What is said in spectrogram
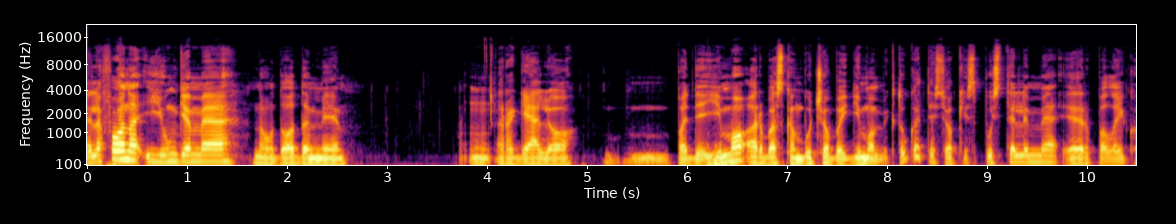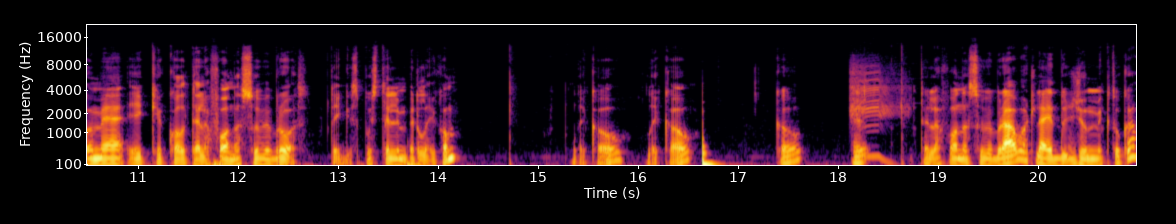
Telefoną įjungiame naudodami mm, ragelio padėjimo arba skambučio baigimo mygtuką, tiesiog įspustelime ir palaikome iki kol telefonas suvibruos. Taigi spustelim ir laikom. laikau, laikau, laikau. Ir telefonas suvibravo, atleidžiu mygtuką.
